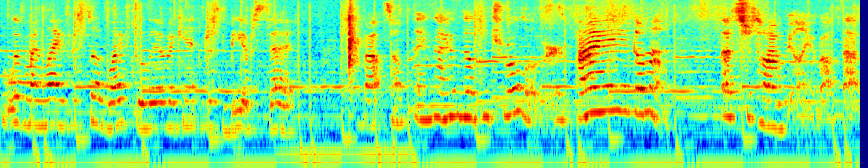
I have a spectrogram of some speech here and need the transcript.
live my life. I still have life to live. I can't just be upset about something I have no control over. I don't know. That's just how I'm feeling about that.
